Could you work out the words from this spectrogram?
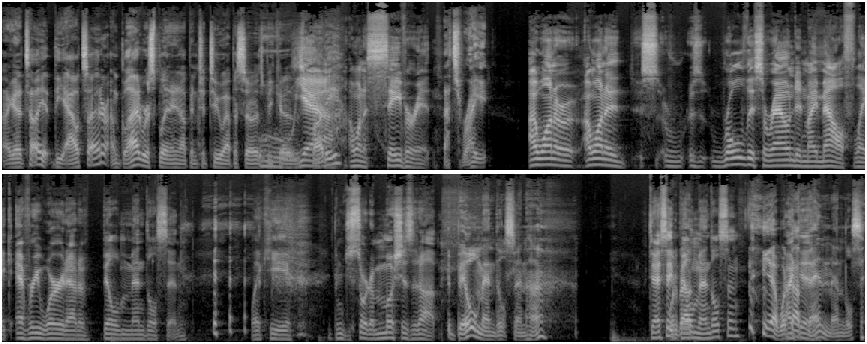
I gotta tell you, The Outsider. I'm glad we're splitting it up into two episodes because, yeah, buddy, I want to savor it. that's right. I want to I want to s- roll this around in my mouth like every word out of Bill Mendelsohn. like he just sort of mushes it up. Bill Mendelsohn, huh? Did I say What Bill about- Mendelsohn? yeah. What about. Ben Mendelsohn?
